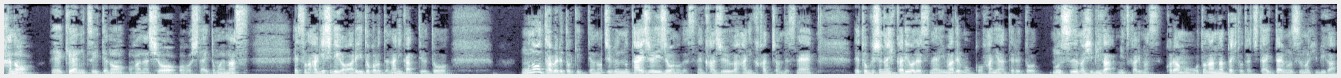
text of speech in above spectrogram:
歯のケアについてのお話をしたいと思います。その歯ぎしりが悪いところって何かっていうと、物を食べるときっていうのは自分の体重以上のですね、荷重が歯にかかっちゃうんですね。で、特殊な光をですね、今でもこう歯に当てると無数のひびが見つかります。これはもう大人になった人たち大体無数のひびが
